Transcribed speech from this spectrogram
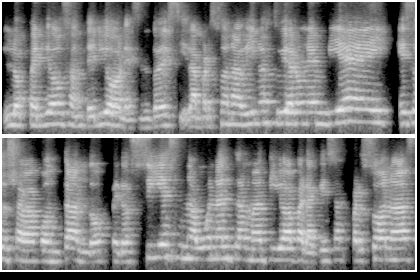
los periodos anteriores. Entonces, si la persona vino a estudiar un MBA, eso ya va contando, pero sí es una buena alternativa para aquellas personas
